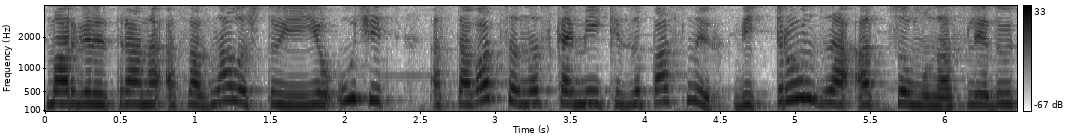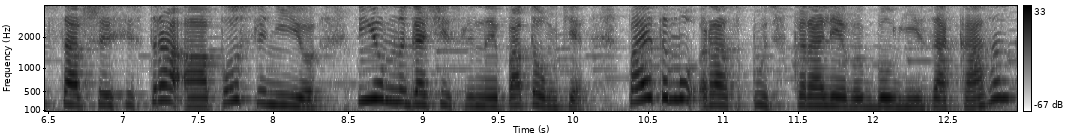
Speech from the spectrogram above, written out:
Маргарет рано осознала, что ее участь – оставаться на скамейке запасных, ведь трон за отцом унаследует старшая сестра, а после нее – ее многочисленные потомки. Поэтому, раз путь в королевы был ей заказан,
